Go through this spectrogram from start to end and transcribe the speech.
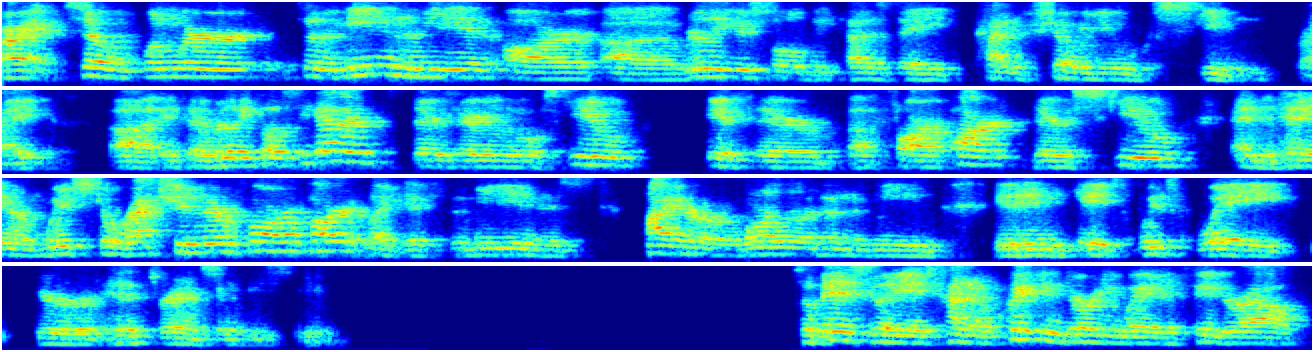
All right, so when we're, so the mean and the median are uh, really useful because they kind of show you skew, right? Uh, if they're really close together, there's very little skew. If they're uh, far apart, there's skew. And depending on which direction they're far apart, like if the median is higher or lower than the mean, it indicates which way your histogram is going to be skewed. So basically, it's kind of a quick and dirty way to figure out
